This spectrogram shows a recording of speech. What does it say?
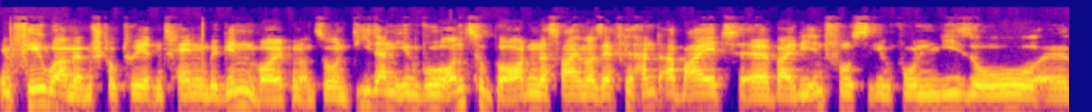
im Februar mit dem strukturierten Training beginnen wollten und so. Und die dann irgendwo on zu boarden, das war immer sehr viel Handarbeit, äh, weil die Infos irgendwo nie so äh,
